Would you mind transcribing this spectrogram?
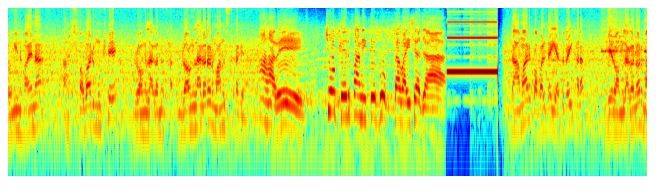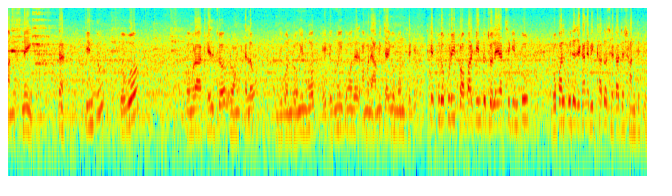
রঙিন হয় না আর সবার মুখে রং লাগানো রং লাগানোর মানুষ থাকে না। আহারে চোখের পানিতে বোকটা বাইসা যায়। তা আমার কপালটাই এতটাই খারাপ যে রং লাগানোর মানুষ নেই। হ্যাঁ, কিন্তু তবুও তোমরা খেলছো রং খেলো জীবন রঙিন হোক এইটুকুনই তোমাদের মানে আমি চাইব মন থেকে। আজকে পুরোপুরি প্রপার কিন্তু চলে যাচ্ছে কিন্তু গোপাল পুজো যেখানে বিখ্যাত সেটা হচ্ছে শান্তিপুর।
